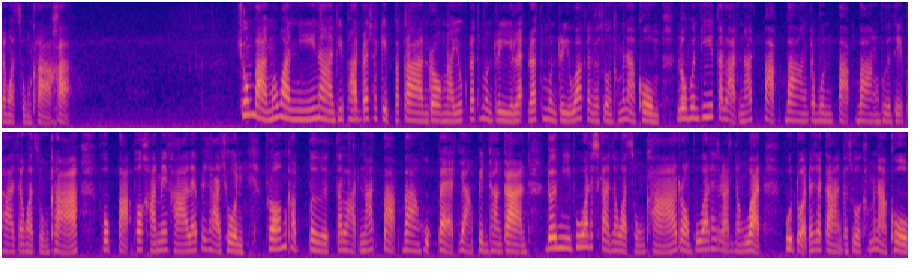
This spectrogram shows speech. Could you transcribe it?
จังหวัดสงขลาค่ะ ช่วงบ่ายเมื่อวานนี้นายพิพัฒน์รัชกิจประการรองนายกรัฐมนตรี และรัฐมนตรีว่าการกระทรวงคมนาคม ลงพื้นที่ตลาดนัดปากบางตำบลปากบางอำเภอเทพาจังหวัดสงขลาพบปะพ่อค้าแม่ค้าและประชาชน พร้อมกับเปิดตลาดนัดปากบาง 68 อย่างเป็นทางการ โดยมีผู้ว่าราชการจังหวัดสงขลารองผู้ว่าราชการจังหวัด ผู้ตรวจราชการกระทรวงคมนาคม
